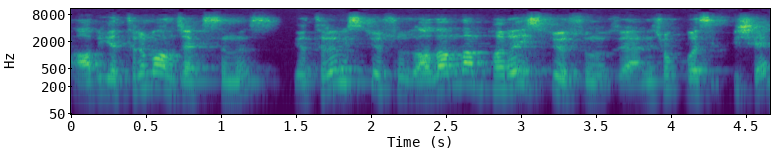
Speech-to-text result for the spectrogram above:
abi yatırım alacaksınız. Yatırım istiyorsunuz. Adamdan para istiyorsunuz yani. Çok basit bir şey.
